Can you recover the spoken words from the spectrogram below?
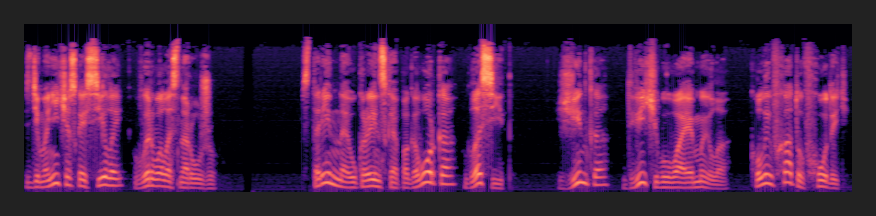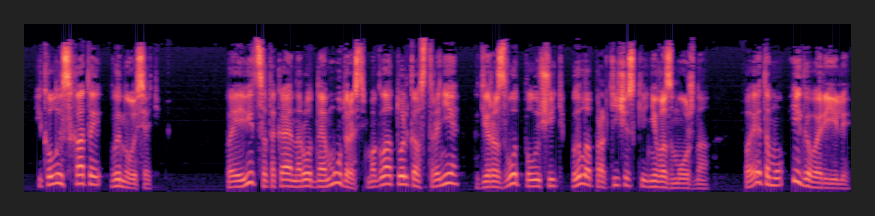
с демонической силой вырвалось наружу. Старинная українська поговорка гласит «Жінка двічі буває мила, коли в хату входить и коли с хаты выносять». Появиться такая народная мудрость могла только в стране, где развод получить было практически невозможно. Поэтому и говорили.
